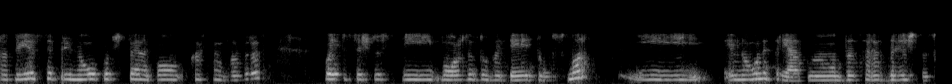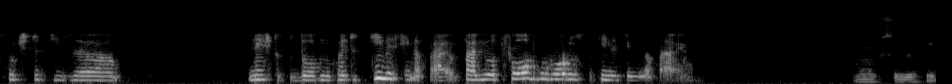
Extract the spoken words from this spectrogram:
Развива се при много кучета на по-късна възраст, което всъщност и може да доведе до смърт и е много неприятно да се разделиш с кучето ти за нещо подобно, което ти не си направил. Това е било твоя отговорност, а ти не си го направил. Абсолютно.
